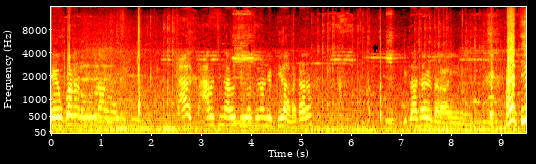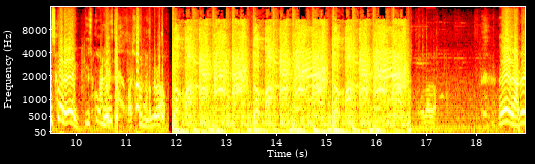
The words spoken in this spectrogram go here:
ఏ ఉప్పానా నువ్వు కూడా మరి. కార్ వచ్చింది అది వచ్చింది వచ్చింది అని చెప్పి గిరా నా కారు? ఇట్లా ఆశ పెడతారా? అరే తీసుకోరే తీసుకో ఫస్ట్ నిన్నరా. ఓలాగా. ఏ అరే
